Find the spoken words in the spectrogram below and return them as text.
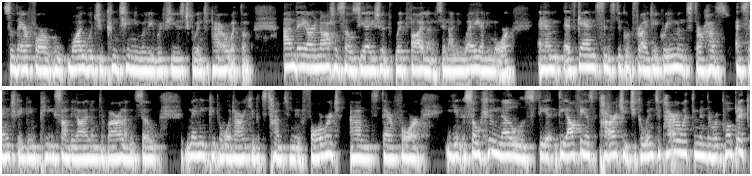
So therefore, why would you continually refuse to go into power with them? And they are not associated with violence in any way anymore. Um, again, since the Good Friday Agreement, there has essentially been peace on the island of Ireland. So many people would argue it's time to move forward, and therefore, you know, so who knows? The the obvious party to go into power with them in the Republic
